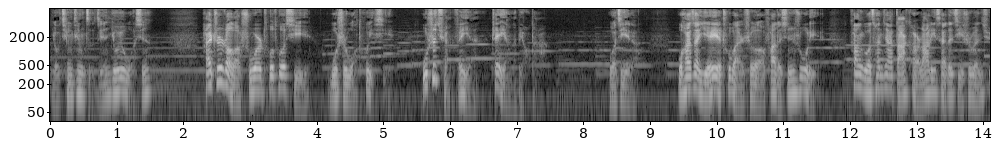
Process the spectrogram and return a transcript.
有“青青子衿，悠悠我心”，还知道了“疏而脱脱兮，吾使我退兮，吾使犬吠焉”这样的表达。我记得，我还在爷爷出版社发的新书里看过参加达喀尔拉力赛的纪实文学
